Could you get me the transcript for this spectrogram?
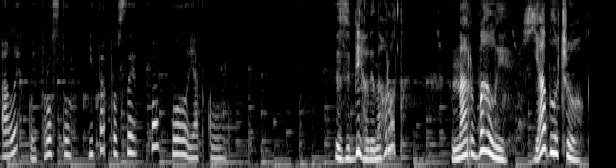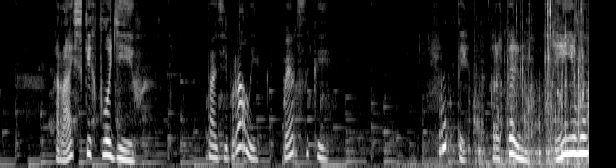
А легко і просто. І так про все по порядку. Збігали на город, нарвали яблучок, райських плодів та зібрали персики. Фрукти ретельно миємо.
